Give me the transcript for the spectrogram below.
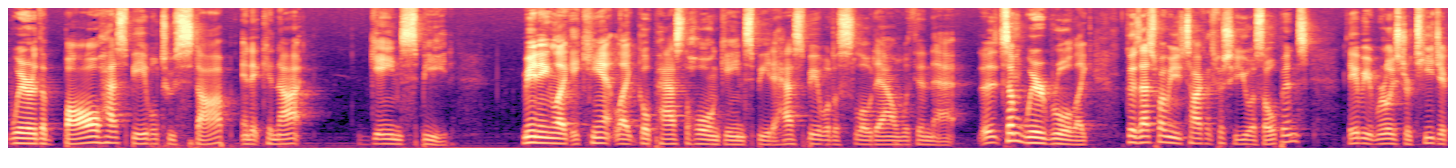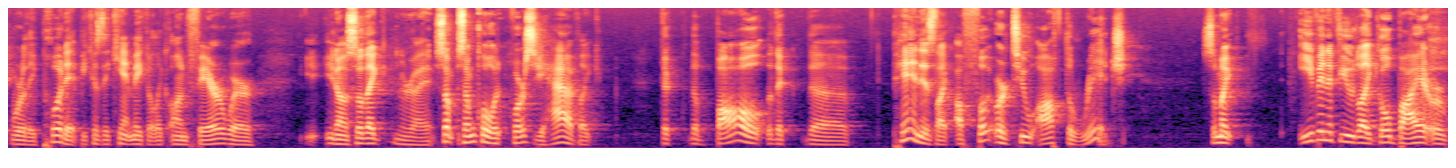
where the ball has to be able to stop and it cannot gain speed. Meaning, like it can't like go past the hole and gain speed. It has to be able to slow down within that. It's some weird rule, like because that's why when you talk, especially U.S. Opens, they can be really strategic where they put it because they can't make it like unfair. Where you know, so like Right. some some co- courses you have like the the ball the the pin is like a foot or two off the ridge. So I'm like, even if you like go buy it or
